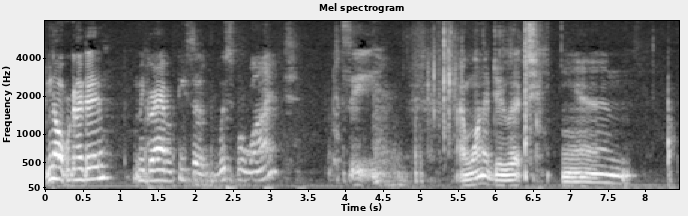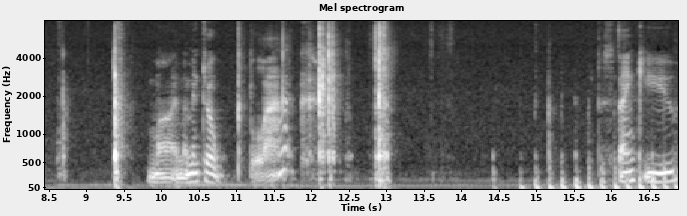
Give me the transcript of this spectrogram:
you know what we're going to do? Let me grab a piece of Whisper White. Let's see. I want to do it in my Memento Black. Thank you,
